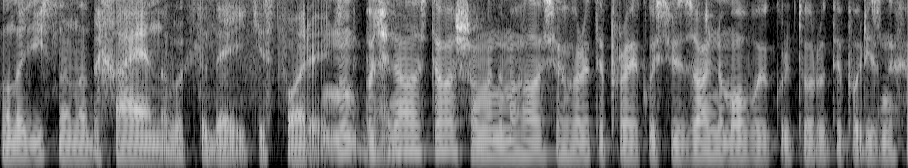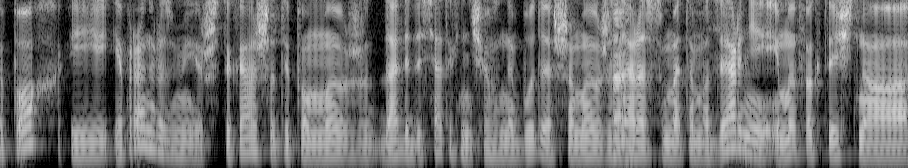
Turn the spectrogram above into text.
воно дійсно надихає нових людей, які створюють. Ну, починало з того, що ми намагалися говорити про якусь візуальну мову і культуру, типу, різних епох. І я правильно розумію, що ти кажеш, що типу, ми вже далі десятих нічого не буде, що ми вже так. зараз в метамодерні, і ми фактично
